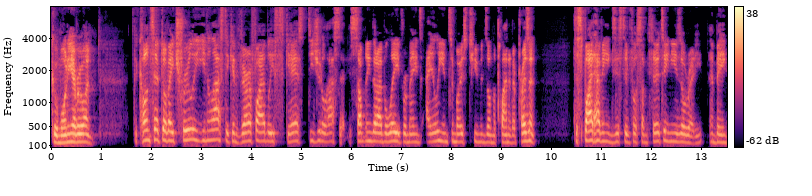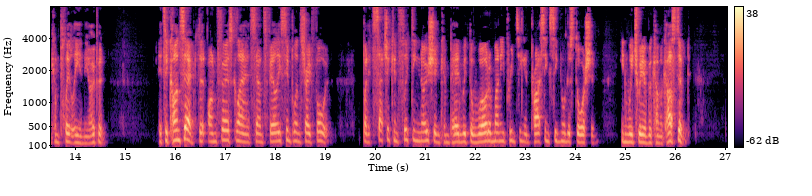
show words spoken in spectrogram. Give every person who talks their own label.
Speaker 1: Good morning, everyone. The concept of a truly inelastic and verifiably scarce digital asset is something that I believe remains alien to most humans on the planet at present, despite having existed for some 13 years already and being completely in the open. It's a concept that, on first glance, sounds fairly simple and straightforward, but it's such a conflicting notion compared with the world of money printing and pricing signal distortion in which we have become accustomed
